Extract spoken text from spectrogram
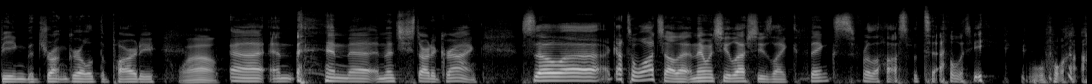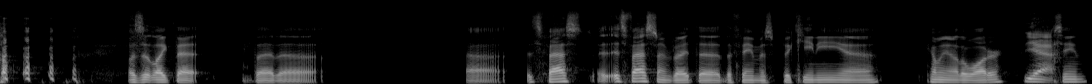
being the drunk girl at the party, Wow. uh, and and uh, and then she started crying. So uh, I got to watch all that, and then when she left, she's like, "Thanks for the hospitality." Wow. Was it like that? That uh, uh, it's fast. It's Fast Times, right? The the famous bikini uh, coming out of the water yeah, scene.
